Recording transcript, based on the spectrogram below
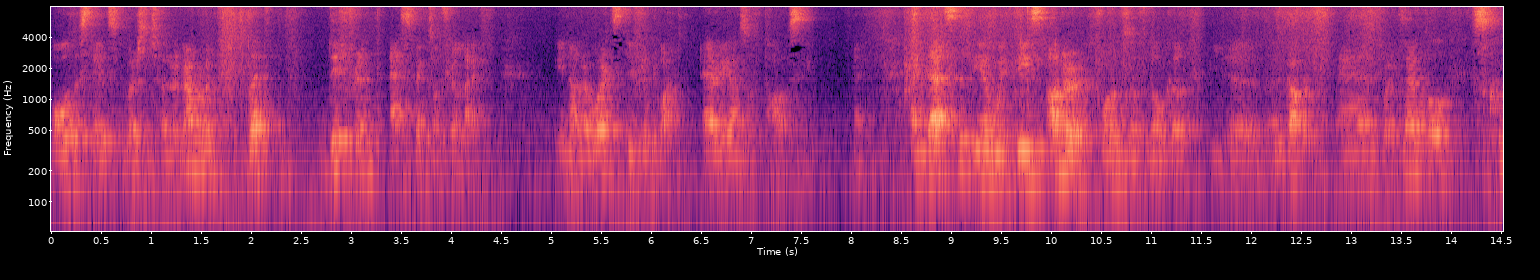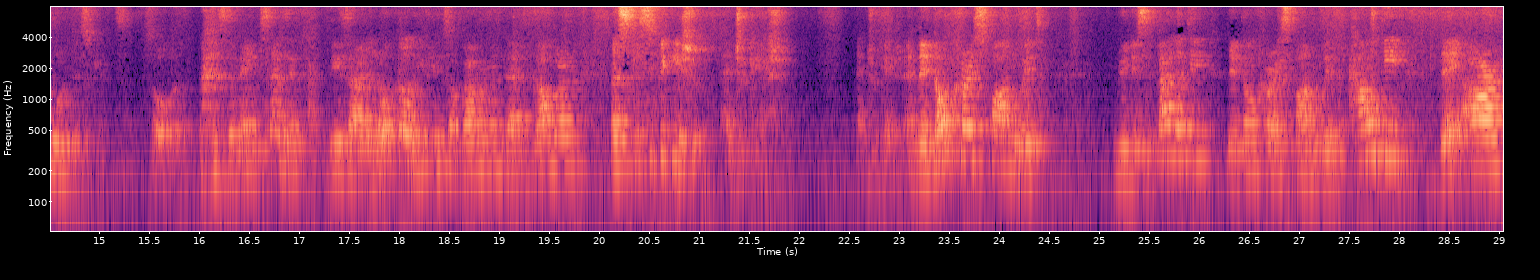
all the states versus federal government, but different aspects of your life. In other words, different what? Areas of policy. Right? And that's the deal with these other forms of local uh, government. And for example, school districts. So, as the name says it, these are local units of government that govern a specific issue, education. Education. And they don't correspond with municipality, they don't correspond with the county, they are,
